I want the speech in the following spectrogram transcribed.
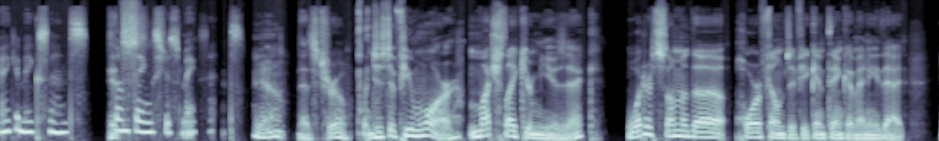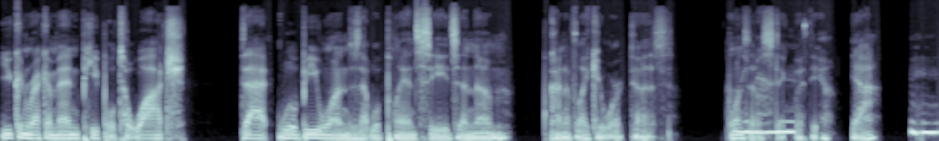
I think it makes sense. Some It's- things just make sense. Yeah. That's true. Just a few more. Much like your music, what are some of the horror films, if you can think of any, that you can recommend people to watch that will be ones that will plant seeds in them, kind of like your work does? Ones that'll stick with you. Yeah. hmm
